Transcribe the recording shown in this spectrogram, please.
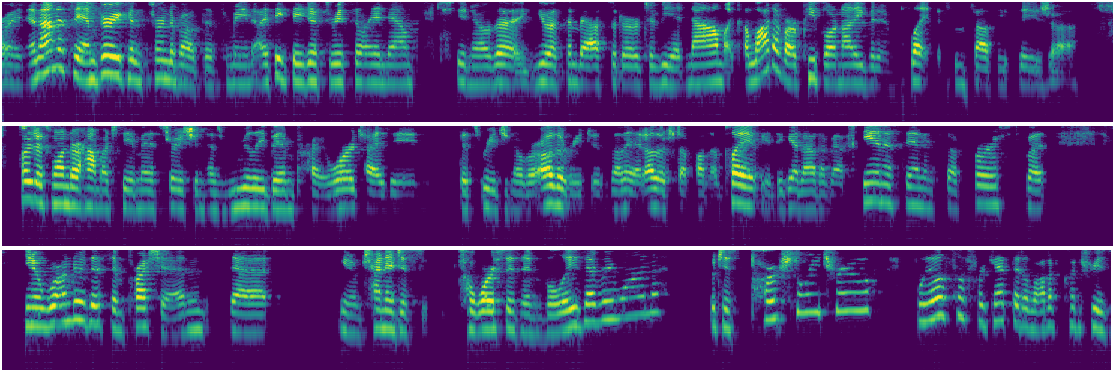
Right. And honestly, I'm very concerned about this. I mean, I think they just recently announced, you know, the US ambassador to Vietnam. Like a lot of our people are not even in place in Southeast Asia. So I just wonder how much the administration has really been prioritizing this region over other regions. Now they had other stuff on their plate. We had to get out of Afghanistan and stuff first. But, you know, we're under this impression that, you know, China just coerces and bullies everyone, which is partially true. We also forget that a lot of countries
